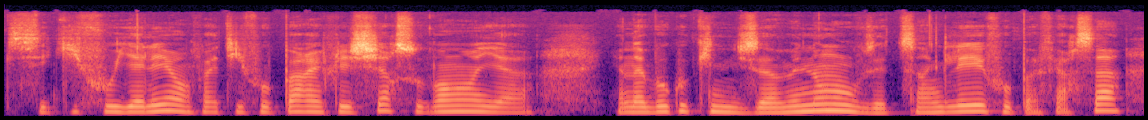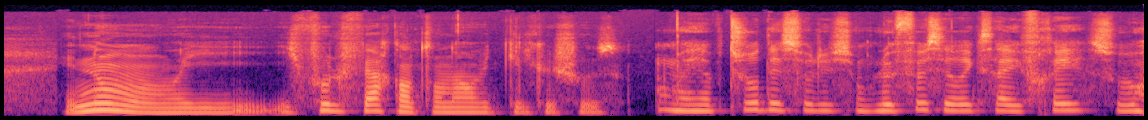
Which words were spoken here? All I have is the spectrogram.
c'est qu'il faut y aller, en fait. Il faut pas réfléchir. Souvent, il y, y en a beaucoup qui nous disent ah, mais non, vous êtes cinglé, il faut pas faire ça. Et non, il, faut le faire quand on a envie de quelque chose. Il y a toujours des solutions. Le feu, c'est vrai que ça effraie. Souvent,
